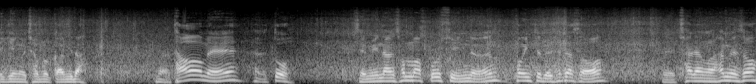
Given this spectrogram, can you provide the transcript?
애깅을 접을까 합니다. 네, 다음에 또 재미난 손맛 볼 수 있는 포인트를 찾아서 네, 촬영을 하면서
